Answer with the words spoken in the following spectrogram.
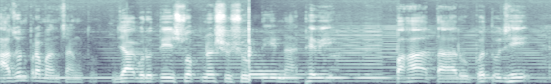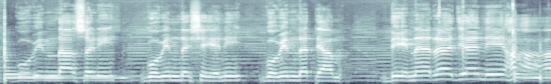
अजून प्रमाण सांगतो. जागृती स्वप्न सुषुप्ती नाठवी. पाहता रूप तुझी. गोविंदासनी गोविंद शयनी गोविंद त्या दिन रजने हा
